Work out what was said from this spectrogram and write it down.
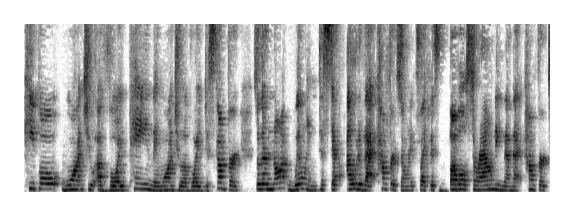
people want to avoid pain, they want to avoid discomfort, so they're not willing to step out of that comfort zone. It's like this bubble surrounding them, that comfort,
